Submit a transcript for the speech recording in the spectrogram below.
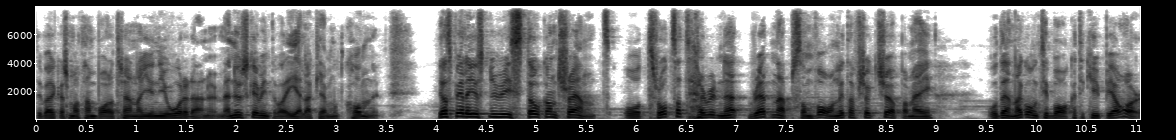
det verkar som att han bara tränar juniorer där nu. Men nu ska vi inte vara elaka mot Conny. Jag spelar just nu i Stoke-on-Trent och trots att Harry Redknapp som vanligt har försökt köpa mig och denna gång tillbaka till QPR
